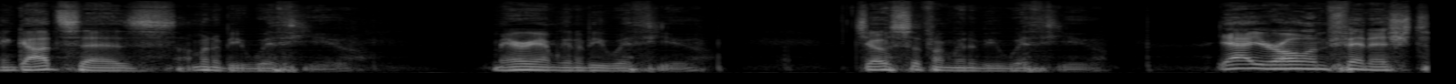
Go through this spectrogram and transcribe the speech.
and God says, I'm going to be with you. Mary, I'm going to be with you. Joseph, I'm going to be with you. Yeah, you're all unfinished.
